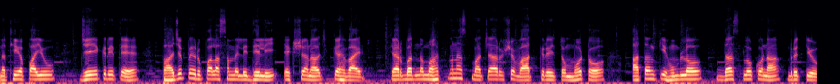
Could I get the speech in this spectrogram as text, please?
નથી અપાયું. જે એક રીતે ભાજપે રૂપાલા સામે લીધેલી એક્શન જ કહેવાય. ત્યારબાદના મહત્વના સમાચાર વિશે વાત કરીએ તો મોટો આતંકી હુમલો, દસ લોકોના મૃત્યુ.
